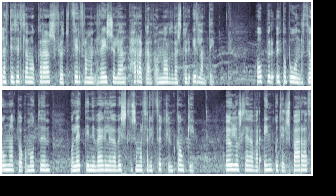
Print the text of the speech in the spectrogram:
lendi þyrlan á grasflött fyrirframann reysjulegan herragarð á norðvestur Írlandi. Hópur upp að búin að þjóna tók á mótiðum og leti inn í veglega visslu sem var þar í fullum gangi. Augljóslega var engu til sparað,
